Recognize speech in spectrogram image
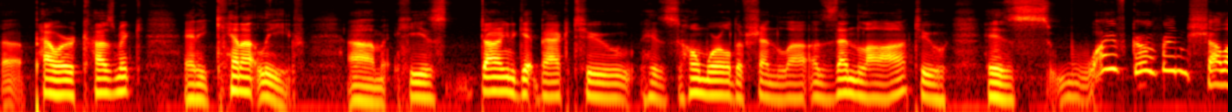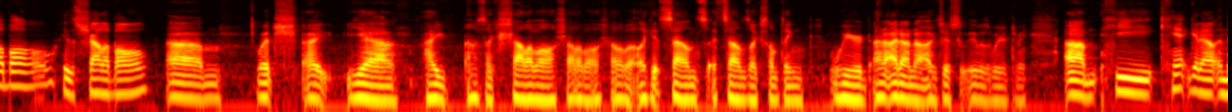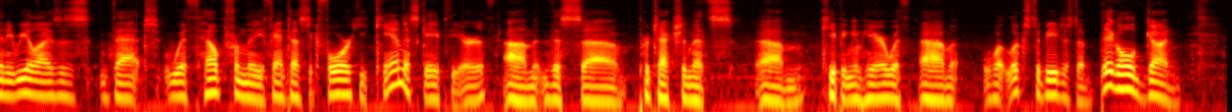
uh, power cosmic, and he cannot leave. Um, he's dying to get back to his homeworld of Shenla, uh, Zenn-La, to his wife, girlfriend, Shalla-Bal, his Shalla-Bal. Um, which I, yeah, I, I was like Shalla-Bal, Shalla-Bal, Shalla-Bal. Like it sounds, it sounds like something weird. I, I don't know. It just, it was weird to me. Um, he can't get out, and then he realizes that with help from the Fantastic Four, he can escape the Earth. Um, this uh, protection that's um, keeping him here with um, what looks to be just a big old gun.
